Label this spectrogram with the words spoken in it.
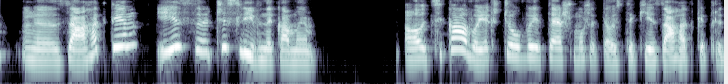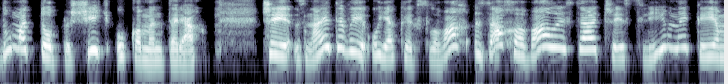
загадки із числівниками. А от цікаво, якщо ви теж можете ось такі загадки придумати, то пишіть у коментарях. Чи знаєте ви, у яких словах заховалися числівники?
